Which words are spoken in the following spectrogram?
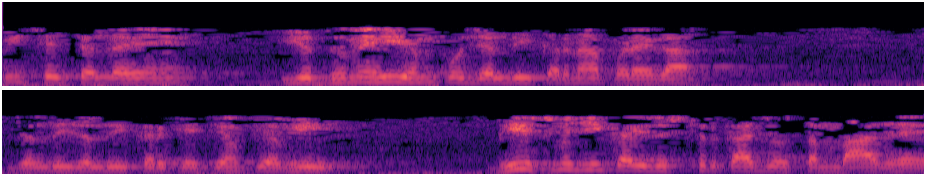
पीछे चल रहे हैं, युद्ध में ही हमको जल्दी करना पड़ेगा। जल्दी जल्दी करके, क्योंकि अभी भीष्म जी का युधिष्ठिर का जो संवाद है,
